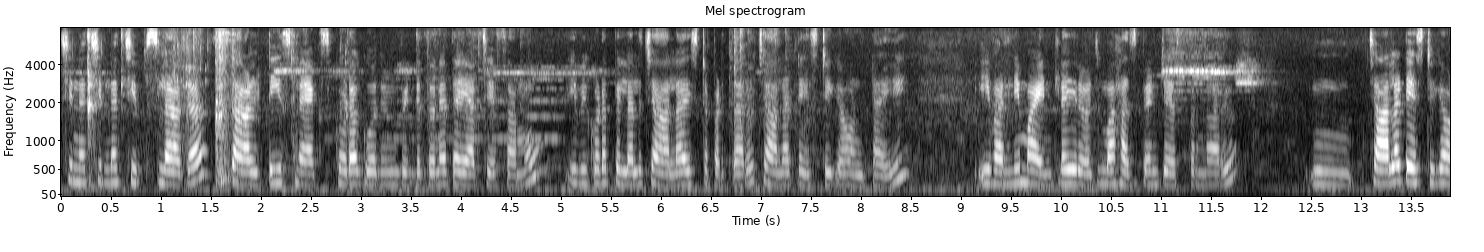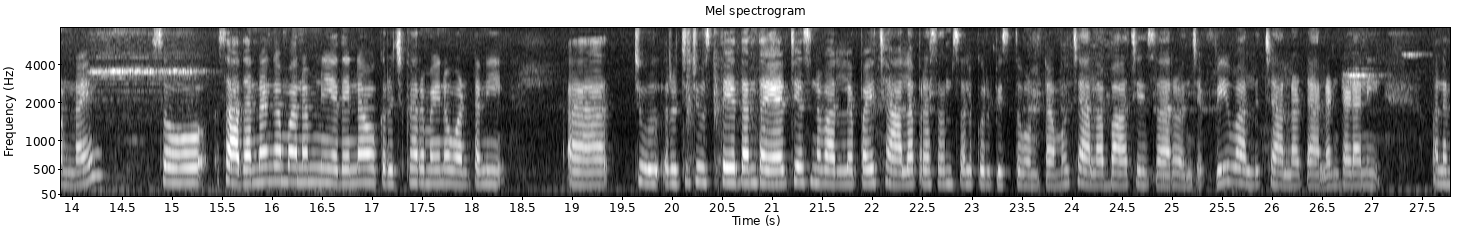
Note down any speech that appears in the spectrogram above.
చిన్న చిన్న చిప్స్ లాగా సాల్టీ స్నాక్స్ కూడా గోధుమ పిండితోనే తయారు చేసాము ఇవి కూడా పిల్లలు చాలా ఇష్టపడతారు చాలా టేస్టీగా ఉంటాయి. ఇవన్నీ మా ఇంట్లో ఈరోజు మా హస్బెండ్ చేస్తున్నారు. చాలా టేస్టీగా ఉన్నాయి. సో సాధారణంగా మనం ఏదైనా ఒక రుచికరమైన వంటని చూ రుచి చూస్తే దాన్ని తయారు చేసిన వాళ్ళపై చాలా ప్రశంసలు కురిపిస్తూ ఉంటాము. చాలా బాగా చేశారు అని చెప్పి వాళ్ళు చాలా టాలెంటెడ్ అని మనం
